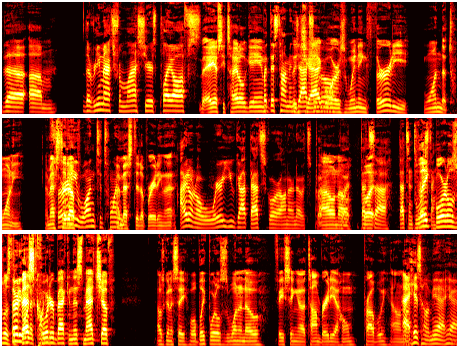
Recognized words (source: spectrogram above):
the um the rematch from last year's playoffs, The AFC title game. but this time in the Jacksonville. Jaguars winning thirty-one to twenty. I messed it up. thirty-one to twenty. I messed it up rating that. I don't know where you got that score on our notes, but I don't know, but that's but uh that's interesting. Blake Bortles was the 31 to best 20. quarterback in this matchup. I was gonna say, well, Blake Bortles is one and zero facing uh, Tom Brady at home. Probably, I don't know. at his home, yeah, yeah.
